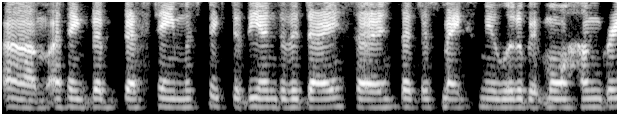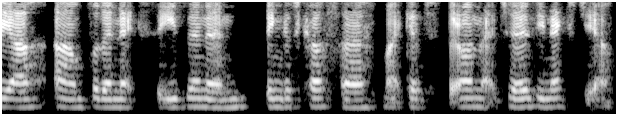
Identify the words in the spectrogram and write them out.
um, I think the best team was picked at the end of the day. So that just makes me a little bit more hungrier um, for the next season. And fingers crossed, I might get to throw on that jersey next year.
